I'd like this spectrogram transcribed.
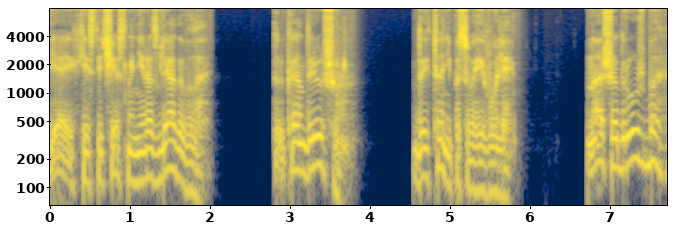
Я их, если честно, не разглядывала. Только Андрюшу, да и то не по своей воле. Наша дружба,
